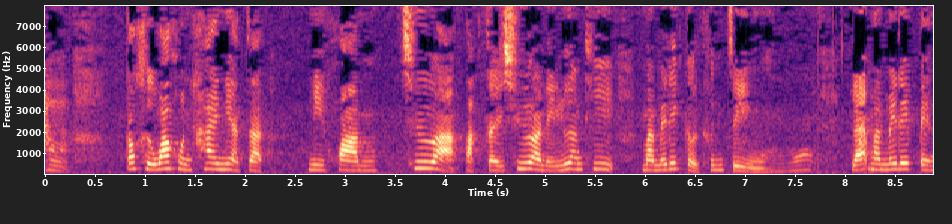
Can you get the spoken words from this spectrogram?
ค่ะ ก็คือว่าคนไข้เนี่ยจะ มีความเชื่อปักใจเชื่อในเรื่องที่มันไม่ได้เกิดขึ้นจริง และมันไม่ได้เป็น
